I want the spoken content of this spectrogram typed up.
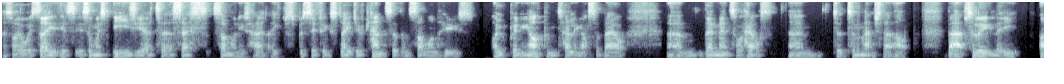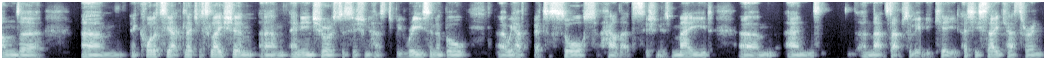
as I always say, it's it's almost easier to assess someone who's had a specific stage of cancer than someone who's opening up and telling us about um, their mental health um, to, to match that up. But absolutely, under um, Equality Act legislation, um, any insurer's decision has to be reasonable. Uh, we have to better source how that decision is made, um, and and that's absolutely key. As you say, Catherine,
